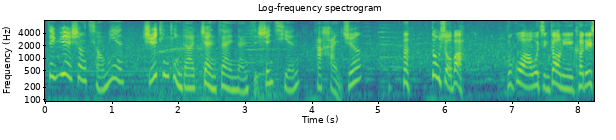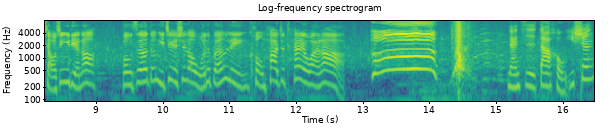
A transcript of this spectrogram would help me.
再跃上桥面，直挺挺地站在男子身前。他喊着：“哼，动手吧！不过啊，我警告你，可得小心一点啦，否则等你见识到我的本领，恐怕就太晚了。”啊！男子大吼一声，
